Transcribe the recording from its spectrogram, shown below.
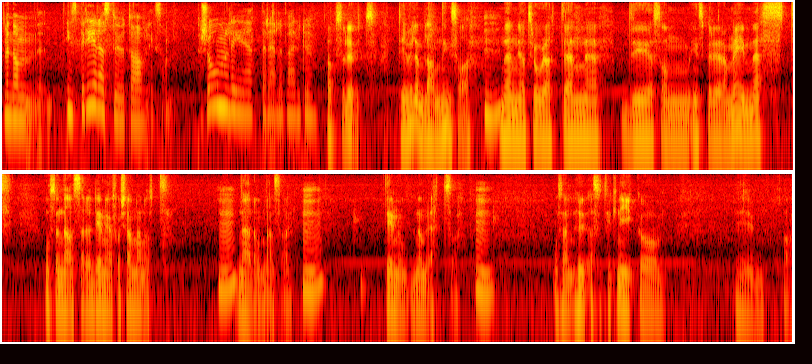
Men de, inspireras du av liksom personligheter eller vad är det du... Absolut. Det är väl en blandning så. Mm. Men jag tror att den, det som inspirerar mig mest hos en dansare, det är när jag får känna något Mm. när de dansar. Mm. Det är nog nummer ett. så. Mm. Och sen hur, alltså teknik och eh, ja,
